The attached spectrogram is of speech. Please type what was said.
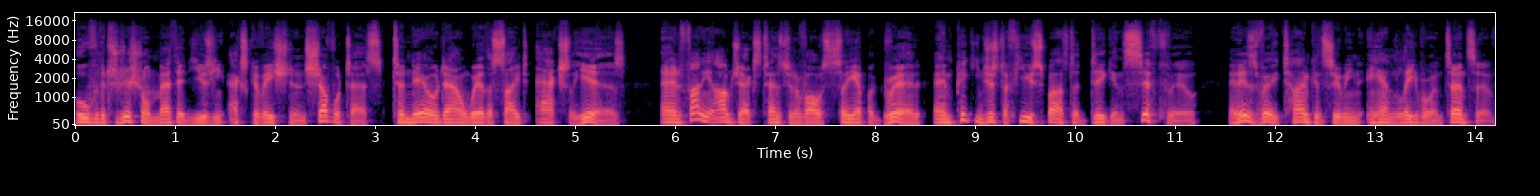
over the traditional method using excavation and shovel tests to narrow down where the site actually is, and finding objects tends to involve setting up a grid and picking just a few spots to dig and sift through, and is very time consuming and labor intensive.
